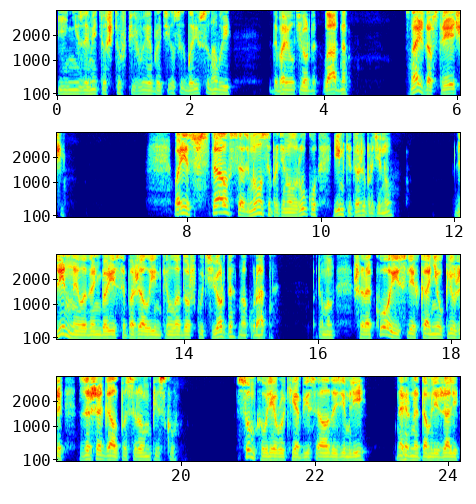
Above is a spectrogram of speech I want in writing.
и не заметил, что впервые обратился к Борису на «вы». Добавил твердо. Ладно. Знаешь, до встречи. Борис встал, согнулся, протянул руку, Инки тоже протянул. Длинная ладонь Бориса пожала Инкину ладошку твердо, но аккуратно. Потом он широко и слегка неуклюже зашагал по сырому песку. Сумка в левой руке обвисала до земли. Наверное, там лежали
